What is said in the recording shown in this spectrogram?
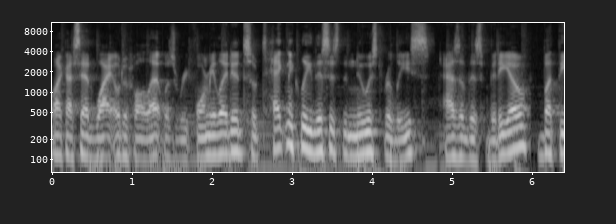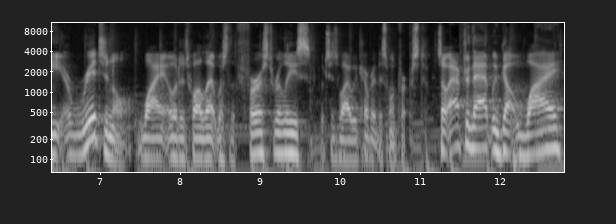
Like I said, Y Eau de Toilette was reformulated, so technically this is the newest release as of this video, but the original Y Eau de Toilette was the first release, which is why we covered this one first. So after that, we've got Y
